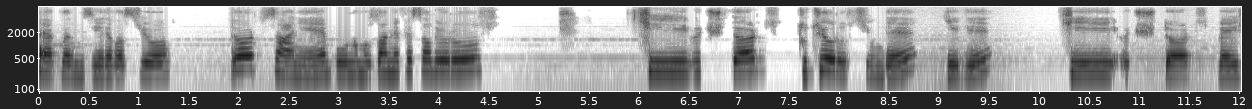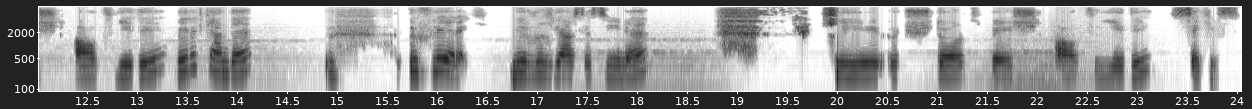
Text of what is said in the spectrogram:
ayaklarımız yere basıyor. 4 saniye burnumuzdan nefes alıyoruz. 2, 3, 4 tutuyoruz şimdi. 7, 2, 3, 4, 5, 6, 7 verirken de üf, üfleyerek bir rüzgar sesiyle 2, 3, 4, 5, 6, 7, 8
